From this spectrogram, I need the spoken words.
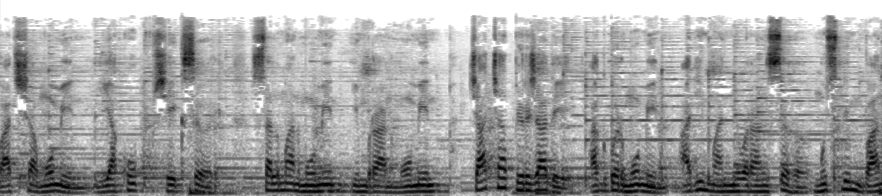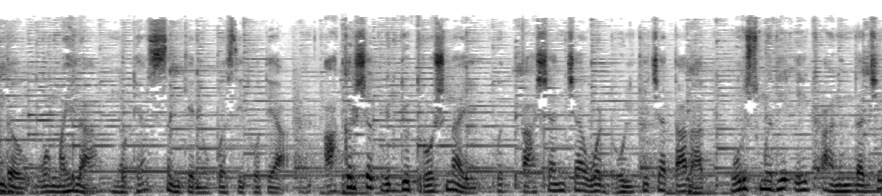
बादशाह मोमीन याकूब शेख सर सलमान मोमीन इम्रान मोमीन चाचा पिरजादे अकबर मोमीन आदी मान्यवरांसह मुस्लिम बांधव व महिला मोठ्या संख्येने उपस्थित होत्या. आकर्षक विद्युत रोषणाई व ताशांच्या व ढोलकीच्या तालात उर्समध्ये एक आनंदाचे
